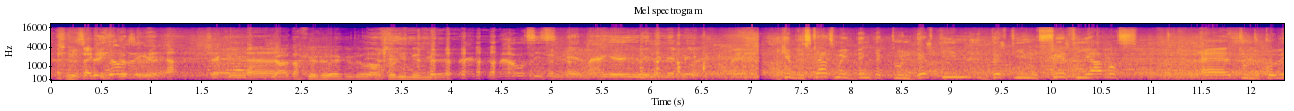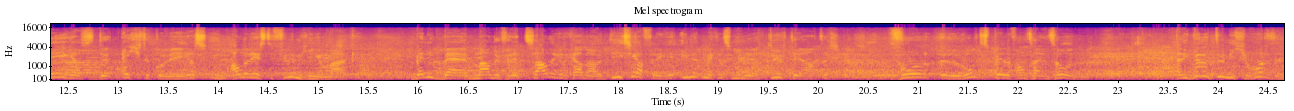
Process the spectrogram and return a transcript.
Jackie dat wil zeggen, ja. Jackie. Uh, ja, dat geheugen wil al zo niet meer mee. Bij mij alles iets niet meer. Mijn geheugen wil niet meer mee. Ik heb de stats, maar ik denk dat ik toen 13, 13 of 14 jaar was. Eh, toen de collega's, de echte collega's, hun allereerste film gingen maken, ben ik bij Manu Fred Zaliger gaan auditie afleggen in het Mechels Miniatuurtheater voor de rol te spelen van zijn zoon. En ik ben het toen niet geworden.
